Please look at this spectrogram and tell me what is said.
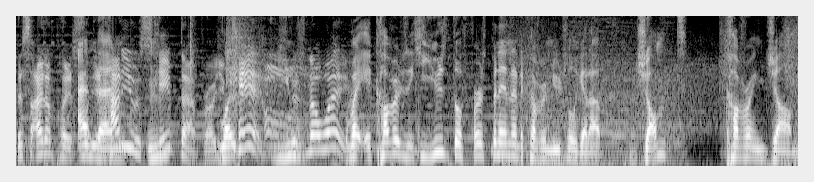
this item plays. and yeah, how do you escape that, bro? You Like, can't. you- There's no way. Right, it covers. He used the first banana to cover neutral get up, jumped, covering jump,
